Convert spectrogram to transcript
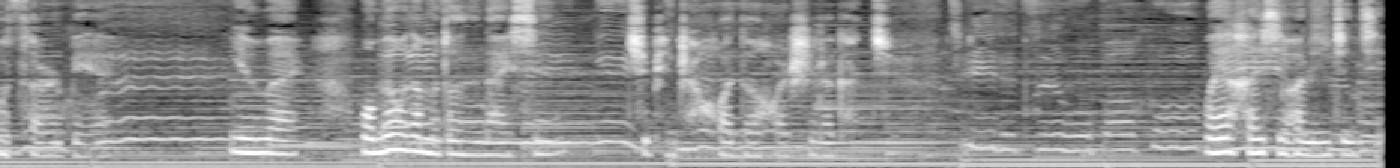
不辞而别，因为我没有那么多的耐心去品尝患得患失的感觉。我也很喜欢林俊杰，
